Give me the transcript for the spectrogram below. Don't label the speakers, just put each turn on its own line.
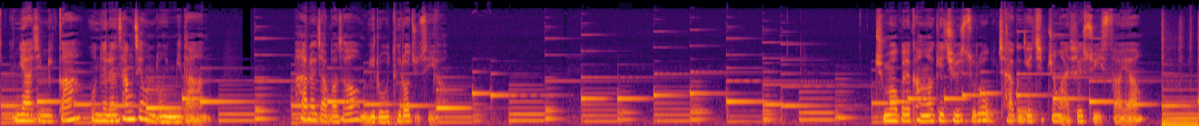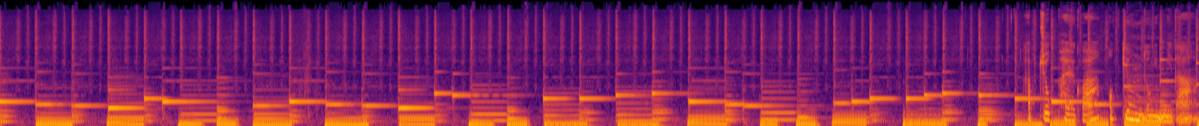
안녕하십니까? 오늘은 상체 운동입니다. 팔을 잡아서 위로 들어주세요. 주먹을 강하게 쥘수록 자극에 집중하실 수 있어요. 앞쪽 팔과 어깨 운동입니다.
